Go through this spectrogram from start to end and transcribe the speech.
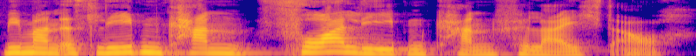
wie man es leben kann, vorleben kann vielleicht auch?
